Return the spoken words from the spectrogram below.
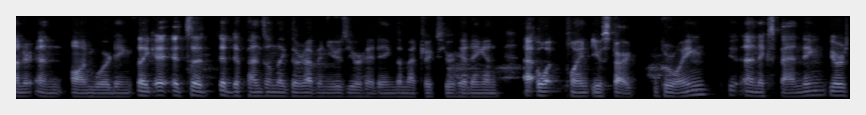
under and onboarding. Like it, it's a it depends on like the revenues you're hitting, the metrics you're hitting, and at what point you start growing and expanding your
